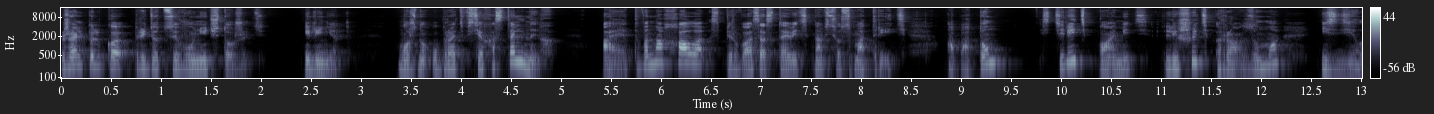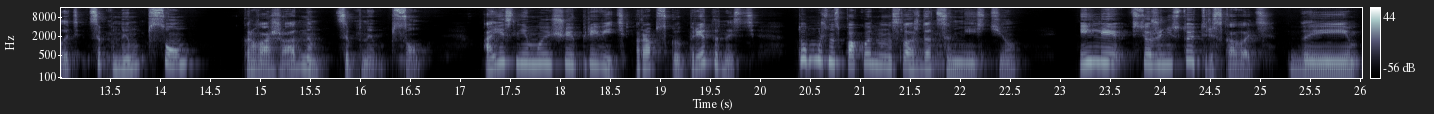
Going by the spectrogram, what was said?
Жаль только придется его уничтожить. Или нет? Можно убрать всех остальных – а этого нахала сперва заставить на все смотреть, а потом стереть память, лишить разума и сделать цепным псом, кровожадным цепным псом. А если ему еще и привить рабскую преданность, то можно спокойно наслаждаться местью. Или все же не стоит рисковать? Да и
